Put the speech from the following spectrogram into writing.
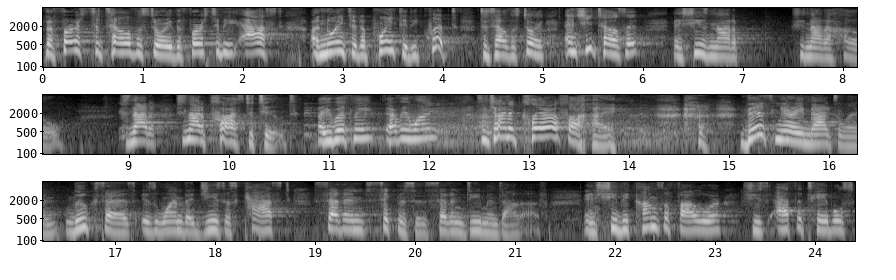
the first to tell the story, the first to be asked, anointed, appointed, equipped to tell the story, and she tells it, and she's not a, she's not a hoe. She's not a, she's not a prostitute. Are you with me, everyone? So I'm trying to clarify. this Mary Magdalene, Luke says, is one that Jesus cast seven sicknesses, seven demons out of and she becomes a follower. She's at the tables,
